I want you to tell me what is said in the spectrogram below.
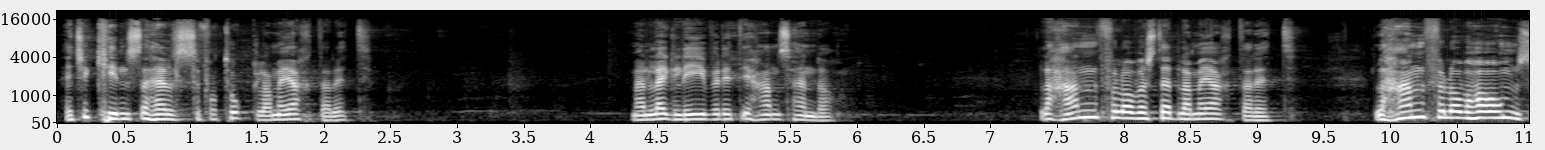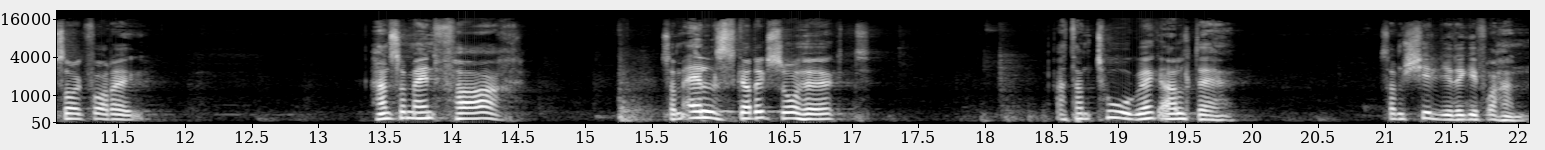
Det er ikke hvem som helst som får med hjertet ditt. Men legg livet ditt i hans hender. La han få lov å stedle med hjertet ditt. La han få lov å ha omsorg for deg. Han som er en far, som elsker deg så høyt at han tok vekk alt det som skiljer deg ifra han.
